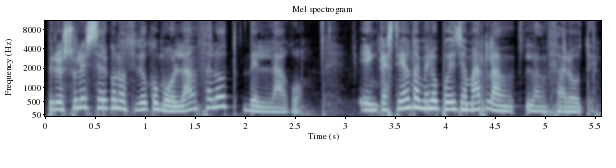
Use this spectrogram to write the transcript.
Pero suele ser conocido como Lancelot del Lago. En castellano también lo puedes llamar Lanzarote.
